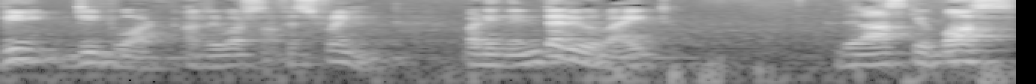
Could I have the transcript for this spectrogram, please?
we did what? A reverse of a string. But in the interview right they'll ask you boss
